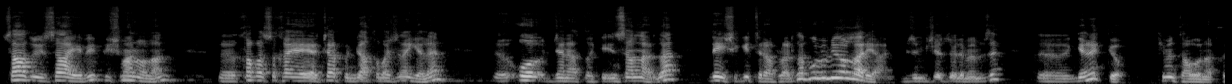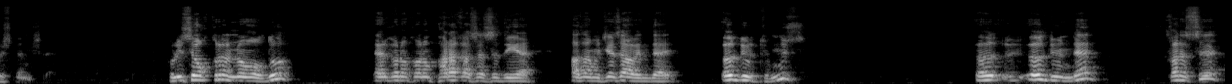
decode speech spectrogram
Sağduyu sahibi, pişman olan, e, kafası kayaya çarpınca aklı başına gelen e, o cenahtaki insanlar da değişik itiraflarda bulunuyorlar yani. Bizim bir şey söylememize e, gerek yok. Kimin tavuğuna kış demişler. Hulusi Okra ne oldu? Ergonokon'un para kasası diye adamı cezaevinde öldürtülmüş. Öldüğünde karısı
